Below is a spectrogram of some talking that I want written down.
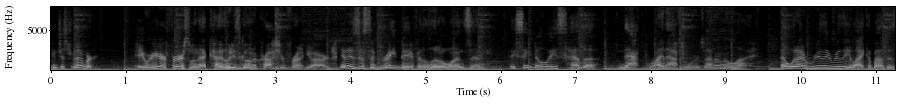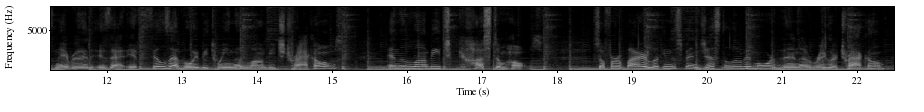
And just remember, they were here first when that coyote's going across your front yard. It is just a great day for the little ones and they seem to always have a nap right afterwards. I don't know why. Now what I really, really like about this neighborhood is that it fills that void between the Long Beach track homes and the Long Beach custom homes. So for a buyer looking to spend just a little bit more than a regular track home,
